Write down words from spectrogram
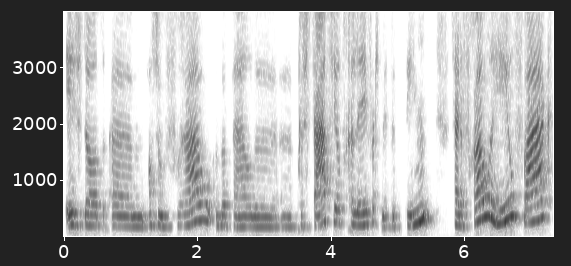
is dat um, als een vrouw een bepaalde uh, prestatie had geleverd met het team, zeiden vrouwen heel vaak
